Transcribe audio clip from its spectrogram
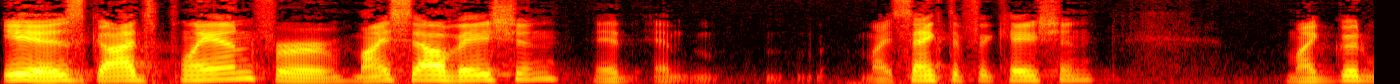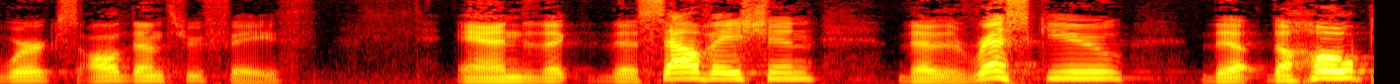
is God's plan for my salvation and, and my sanctification, my good works, all done through faith. And the, the salvation, the rescue, the, the hope,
